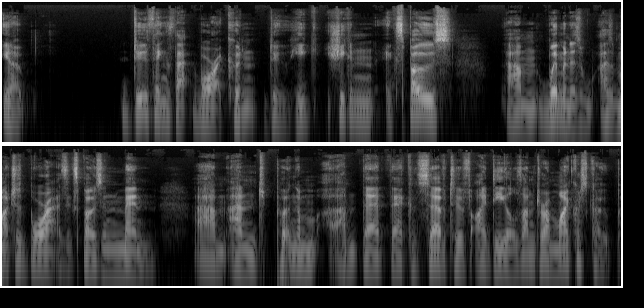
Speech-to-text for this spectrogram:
you know do things that Borat couldn't do. He she can expose um, women as as much as Borat is exposing men, um, and putting them, um, their their conservative ideals under a microscope.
